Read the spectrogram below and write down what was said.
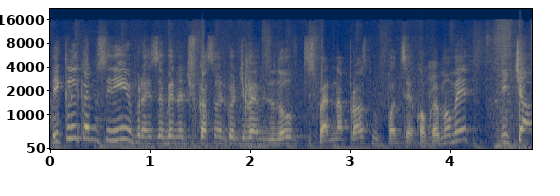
e clica no sininho para receber notificações de quando tiver vídeo novo. Te espero na próxima, pode ser a qualquer momento. E tchau!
